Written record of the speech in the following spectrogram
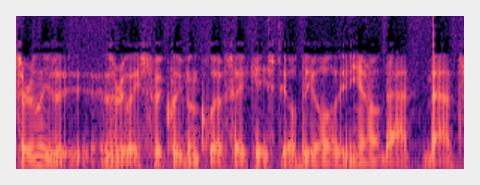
certainly as it relates to the Cleveland Cliffs AK Steel deal, you know that that's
